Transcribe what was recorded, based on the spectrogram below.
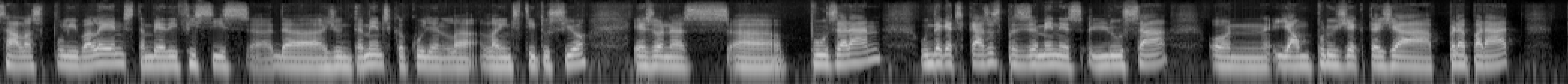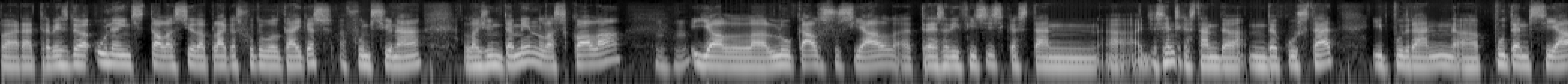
sales polivalents, també edificis eh, d'ajuntaments que acullen la, la institució, és on es eh, posaran. Un d'aquests casos precisament és Lluçà, on hi ha un projecte ja preparat per a través d'una instal·lació de plaques fotovoltaiques a funcionar l'Ajuntament, l'escola Mhm. i el eh, local social, eh, tres edificis que estan eh, adjacents, que estan de, de costat i podran eh, potenciar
